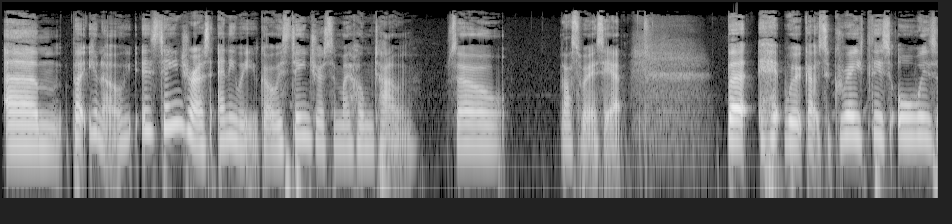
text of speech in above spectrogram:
Um, but you know, it's dangerous anywhere you go. It's dangerous in my hometown. So that's the way I see it. But HIIT workouts are great. There's always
